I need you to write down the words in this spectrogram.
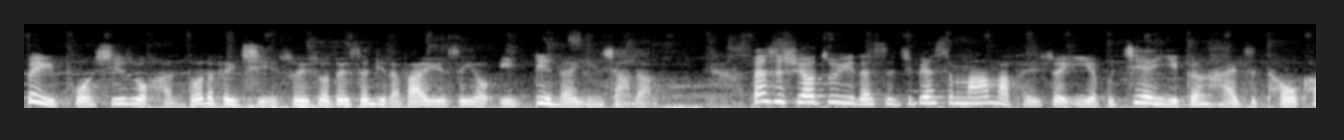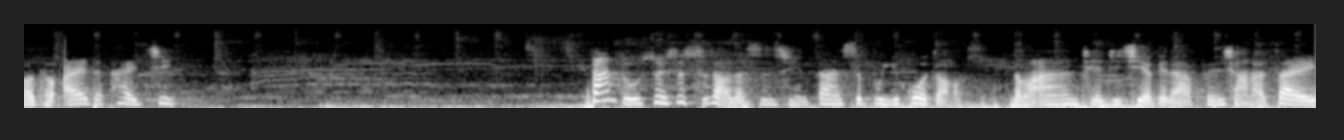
被迫吸入很多的废气，所以说对身体的发育是有一定的影响的。但是需要注意的是，即便是妈妈陪睡，也不建议跟孩子头靠头挨得太近。单独睡是迟早的事情，但是不宜过早。那么安安前几期也给大家分享了，在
